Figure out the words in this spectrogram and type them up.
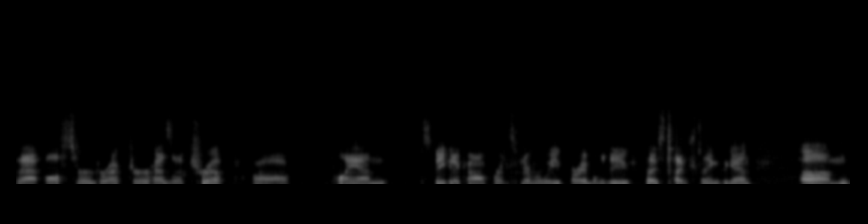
that officer or director has a trip uh, planned to speak at a conference whenever we are able to do those types of things again. Um,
